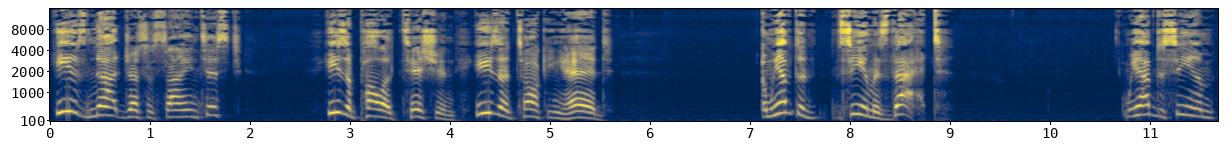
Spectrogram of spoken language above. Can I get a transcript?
He is not just a scientist, he's a politician, he's a talking head. And we have to see him as that. We have to see him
